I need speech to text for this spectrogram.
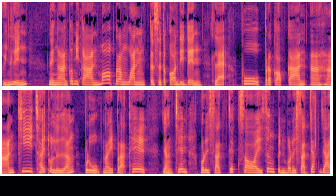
อินหลิน ในงานก็มีการมอบรางวัลเกษตรกรดีเด่น และผู้ประกอบการอาหารที่ใช้ถั่วเหลืองปลูกในประเทศ อย่างเช่น บริษัทเจ็กซอย ซึ่งเป็นบริษัทยักษ์ใหญ่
